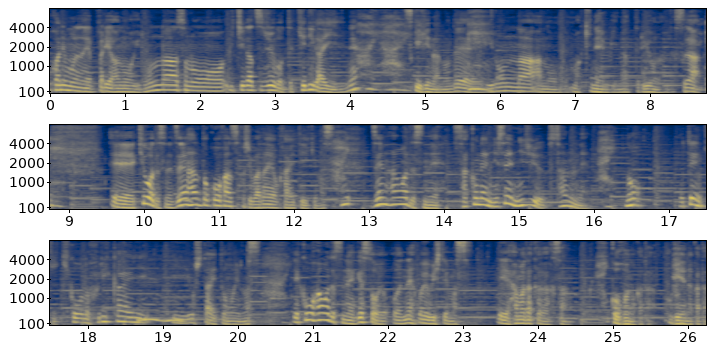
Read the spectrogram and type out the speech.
他にもねやっぱりあのいろんなその1月15ってキリがいいね、はいはい、月日なので、えー、いろんなあの、まあ、記念日になってるようなんですが、えーえー、今日はですね前半と後半少し話題を変えていきます、はい、前半はですね昨年2023年のお天気気候の振り返りをしたいと思います、で後半はですねゲストをねお呼びしています、えー、浜田科学さん広報の方お綺麗な方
